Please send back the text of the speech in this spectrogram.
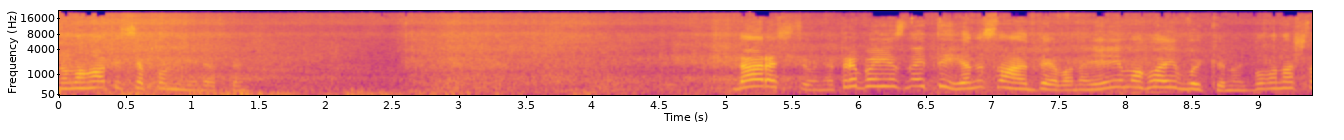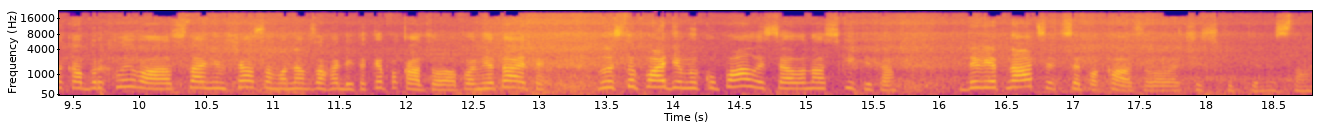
намагатися поміряти. Да, Растюня, треба її знайти. Я не знаю, де вона. Я її могла і викинути, бо вона ж така брехлива, а останнім часом вона взагалі таке показувала. Пам'ятаєте, в листопаді ми купалися, а вона скільки там? 19 це показувала, чи скільки, не знаю.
